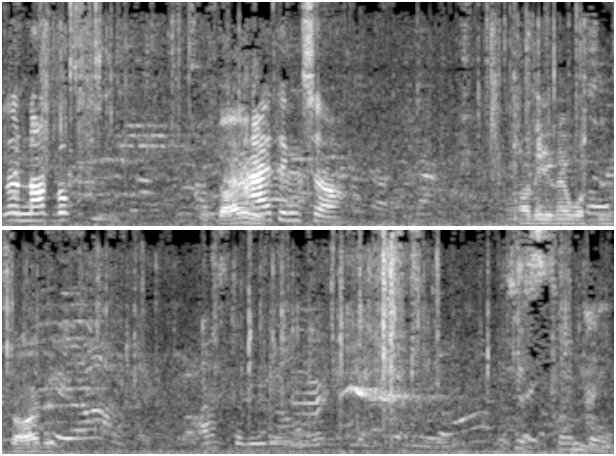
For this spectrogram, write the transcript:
No, not book A diary. I think so How do you know what's inside it? Ask the reader This is sample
